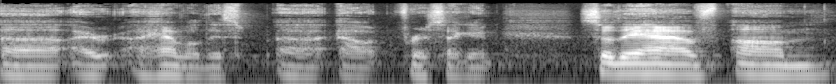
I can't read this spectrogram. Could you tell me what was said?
uh, I, I have all this uh, out for a second. So they have um,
